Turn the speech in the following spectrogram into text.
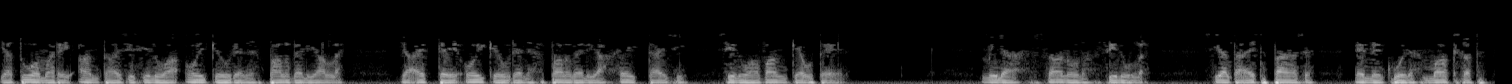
ja tuomari antaisi sinua oikeuden palvelijalle, ja ettei oikeuden palvelija heittäisi sinua vankeuteen. Minä sanon sinulle, sieltä et pääse ennen kuin maksat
